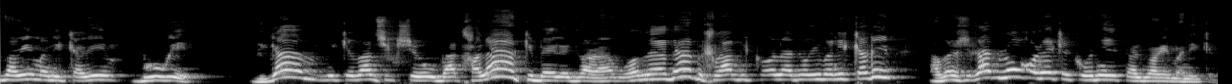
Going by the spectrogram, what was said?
דברים הניכרים ברורים. וגם מכיוון שכשהוא בהתחלה קיבל את דבריו, הוא עוד לא ידע בכלל מכל הדברים הניכרים, אבל שגם לא חולק עקרונית על דברים הניכרים.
